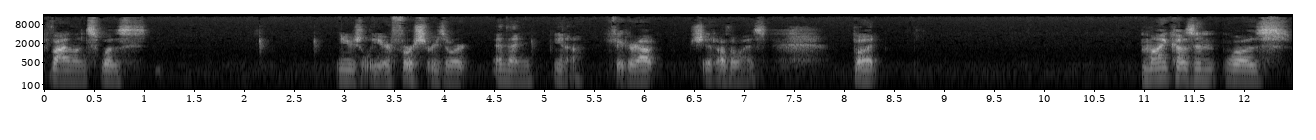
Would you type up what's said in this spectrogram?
violence was usually your first resort, and then you know figure out shit otherwise. But my cousin was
